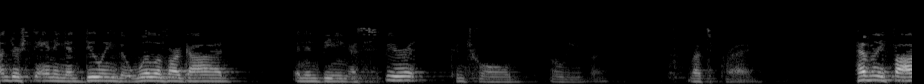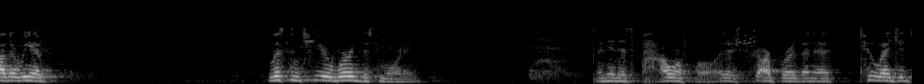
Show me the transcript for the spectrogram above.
understanding and doing the will of our God, and in being a spirit controlled believer. Let's pray. Heavenly Father, we have listened to your word this morning. And it is powerful. It is sharper than a two edged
